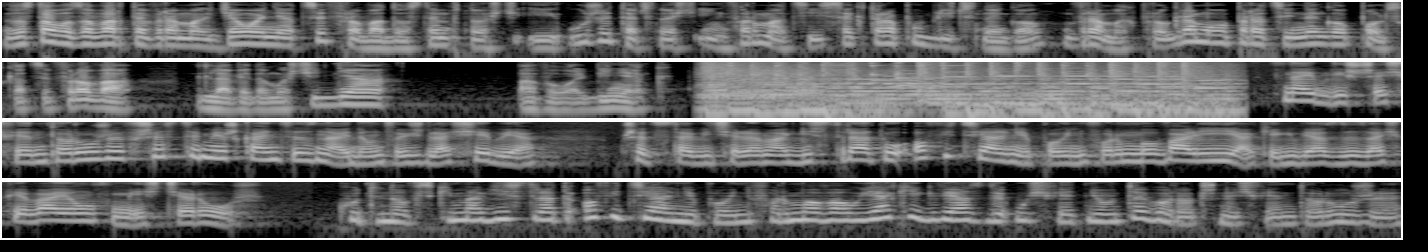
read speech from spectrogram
zostało zawarte w ramach działania Cyfrowa Dostępność i Użyteczność Informacji Sektora Publicznego w ramach programu operacyjnego Polska Cyfrowa. Dla Wiadomości Dnia Paweł Albiniak. W najbliższe święto Róży wszyscy mieszkańcy znajdą coś dla siebie. Przedstawiciele magistratu oficjalnie poinformowali, jakie gwiazdy zaśpiewają w mieście Róż. Kutnowski magistrat oficjalnie poinformował, jakie gwiazdy uświetnią tegoroczne święto Róży.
